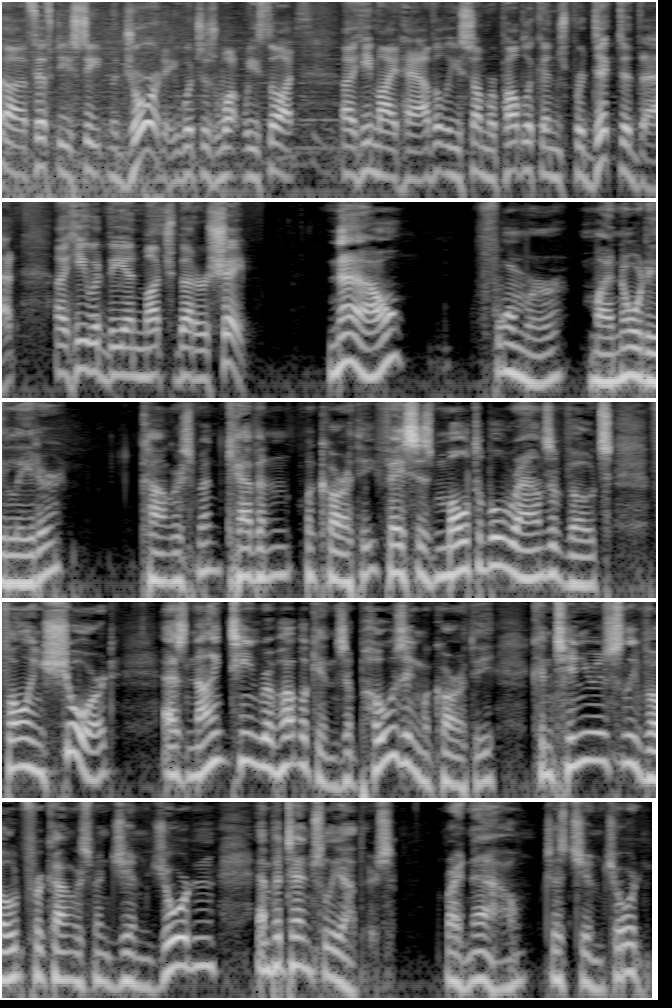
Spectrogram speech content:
uh, 50 seat majority, which is what we thought uh, he might have, at least some Republicans predicted that, uh, he would be in much better shape. Now, former minority leader Congressman Kevin McCarthy faces multiple rounds of votes, falling short as 19 Republicans opposing McCarthy continuously vote for Congressman Jim Jordan and potentially others. Right now, just Jim Jordan.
